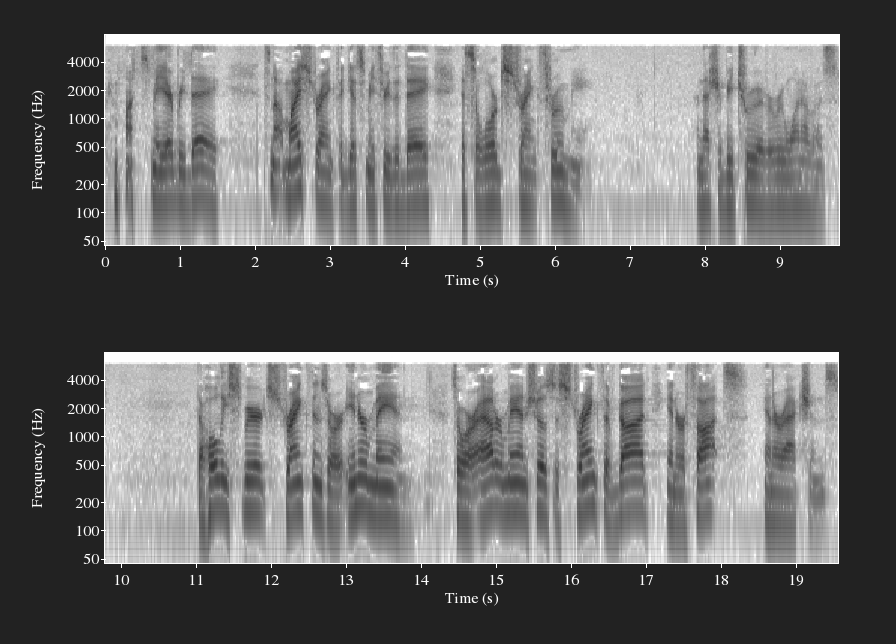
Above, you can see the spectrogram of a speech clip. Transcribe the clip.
Reminds me every day. It's not my strength that gets me through the day, it's the Lord's strength through me. And that should be true of every one of us. The Holy Spirit strengthens our inner man. So our outer man shows the strength of God in our thoughts and our actions.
